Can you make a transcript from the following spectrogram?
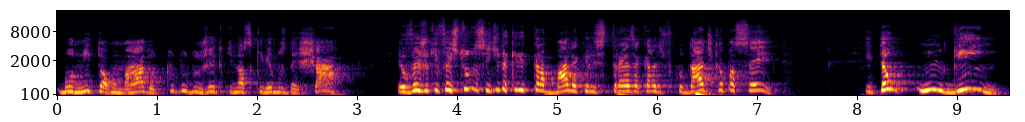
bonito, arrumado, tudo do jeito que nós queríamos deixar, eu vejo que fez tudo sentido aquele trabalho, aquele estresse, aquela dificuldade que eu passei. Então, ninguém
